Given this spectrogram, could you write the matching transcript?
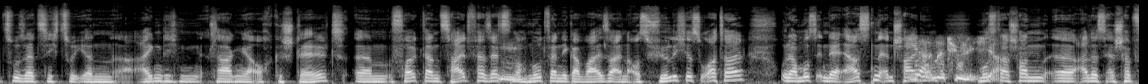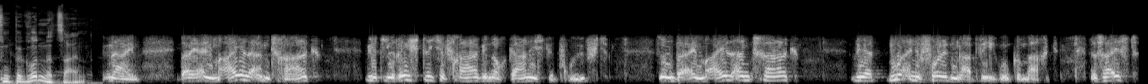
zusätzlich zu ihren eigentlichen Klagen ja auch gestellt. Ähm, folgt dann zeitversetzt hm. noch notwendigerweise ein ausführliches Urteil oder muss in der ersten Entscheidung ja, natürlich, muss ja. da schon äh, alles erschöpfend begründet sein? Nein, bei einem Eilantrag wird die rechtliche Frage noch gar nicht geprüft, sondern bei einem Eilantrag wird nur eine Folgenabwägung gemacht. Das heißt,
